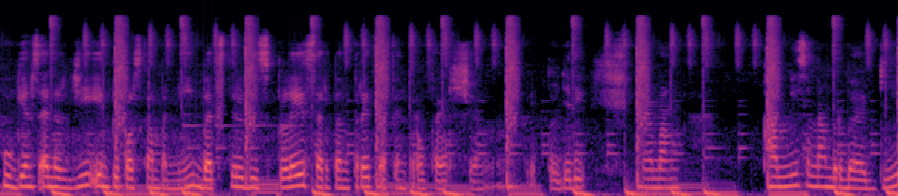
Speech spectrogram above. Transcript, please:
who gains energy in people's company but still display certain traits of introversion gitu jadi memang kami senang berbagi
